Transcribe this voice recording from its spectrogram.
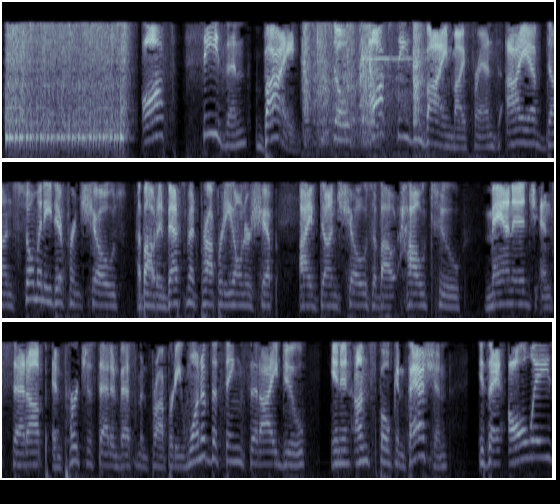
Off season buying. So, off season buying, my friends, I have done so many different shows about investment property ownership. I've done shows about how to manage and set up and purchase that investment property. One of the things that I do in an unspoken fashion is I always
